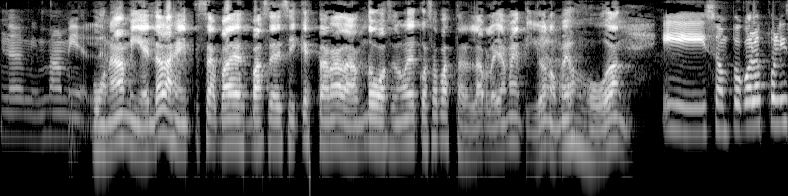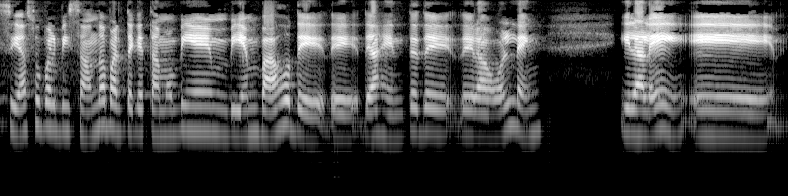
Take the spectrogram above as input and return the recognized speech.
La misma mierda. Una mierda, la gente se va, va a decir que está nadando o haciendo cosas para estar en la playa metido. No me jodan. Y son pocos los policías supervisando, aparte que estamos bien, bien bajos de, de, de agentes de, de la orden y la ley. Eh,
